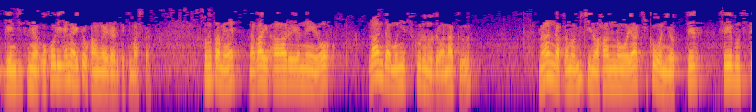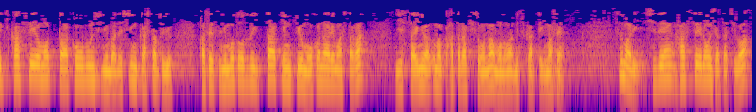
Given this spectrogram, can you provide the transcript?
実には起こり得ないと考えられてきました。そのため、長い RNA をランダムに作るのではなく、何らかの未知の反応や機構によって生物的活性を持った高分子にまで進化したという仮説に基づいた研究も行われましたが、実際にはうまく働きそうなものは見つかっていません。つまり、自然発生論者たちは、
